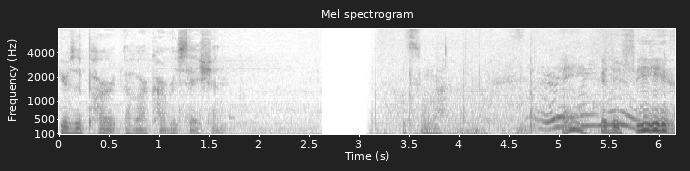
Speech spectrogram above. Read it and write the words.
Here's a part of our conversation. Jetsunma. Hey, good to see you.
